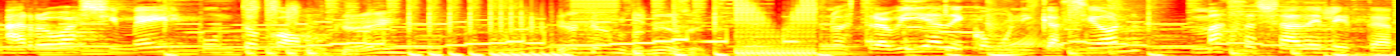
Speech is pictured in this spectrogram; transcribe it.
trasnoche.electrónica.gmail.com Okay. Nuestra vía de comunicación más allá del éter.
